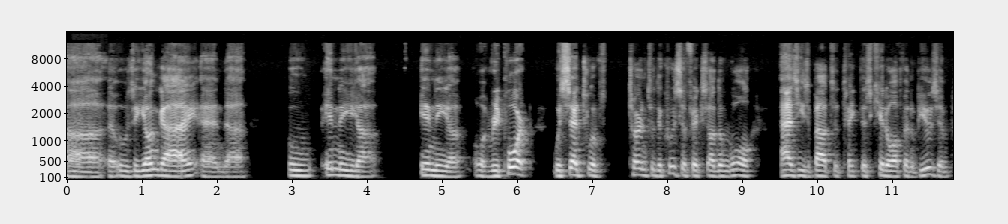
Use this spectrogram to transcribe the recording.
Uh, it was a young guy, and who in the in the uh, report was said to have turned to the crucifix on the wall as he's about to take this kid off and abuse him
